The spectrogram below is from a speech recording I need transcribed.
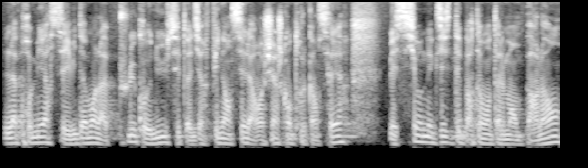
La première, c'est évidemment la plus connue, c'est-à-dire financer la recherche contre le cancer. Mais si on existe départementalement parlant,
